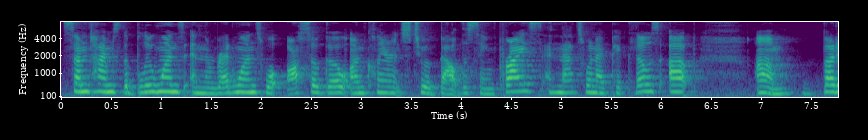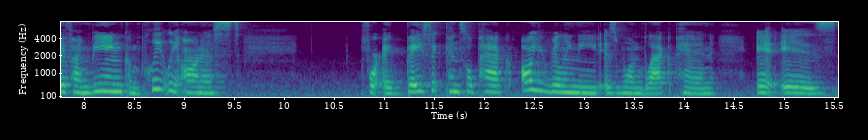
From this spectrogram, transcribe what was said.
sometimes the blue ones and the red ones will also go on clearance to about the same price, and that's when I pick those up. Um, but if I'm being completely honest, for a basic pencil pack, all you really need is one black pen it is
